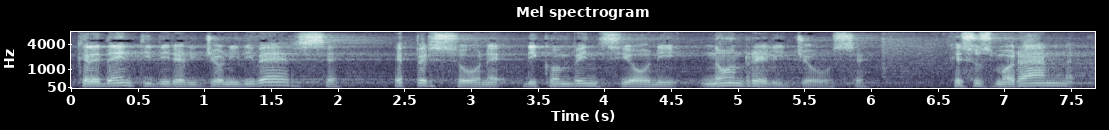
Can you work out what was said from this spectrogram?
credenti di religioni diverse e persone di convenzioni non religiose. Jesus Moran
